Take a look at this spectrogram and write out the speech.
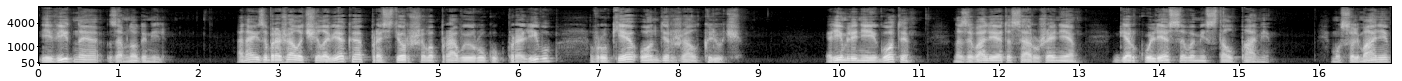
и видная за много миль. Она изображала человека, простершего правую руку к проливу, в руке он держал ключ. Римляне и готы называли это сооружение геркулесовыми столпами. Мусульмане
